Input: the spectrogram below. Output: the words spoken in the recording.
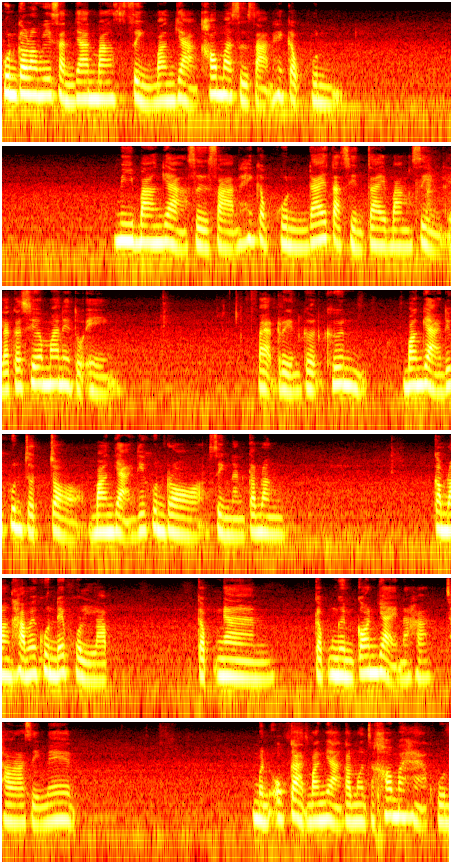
คุณกำลังมีสัญญาณบางสิ่งบางอย่างเข้ามาสื่อสารให้กับคุณ มีบางอย่างสื่อสารให้กับคุณได้ตัดสินใจบางสิ่ง และก็เชื่อมั่นในตัวเองแปดเหรียญเกิดขึ้น บางอย่างที่คุณจดจ่อ บางอย่างที่คุณรอ สิ่งนั้นกำลังกำลังทำให้คุณได้ผลลัพธ์กับงานกับเงินก้อนใหญ่นะคะ ชาวราศีเมษเหมือนโอกาสบางอย่างกำลังจะเข้ามาหาคุณ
